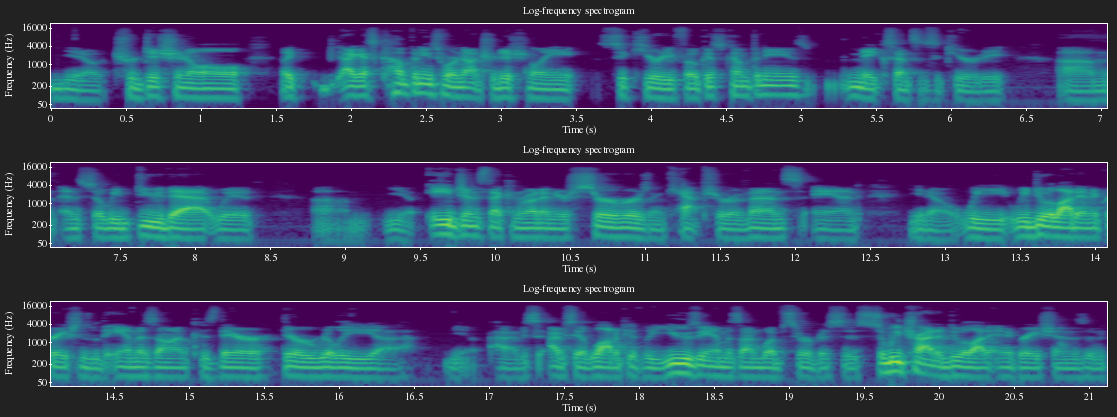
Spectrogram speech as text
you know traditional like I guess companies who are not traditionally security focused companies make sense of security. Um, and so we do that with um, you know agents that can run on your servers and capture events. And you know we we do a lot of integrations with Amazon because they're they're really uh, you know obviously, obviously a lot of people use Amazon Web Services. So we try to do a lot of integrations and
